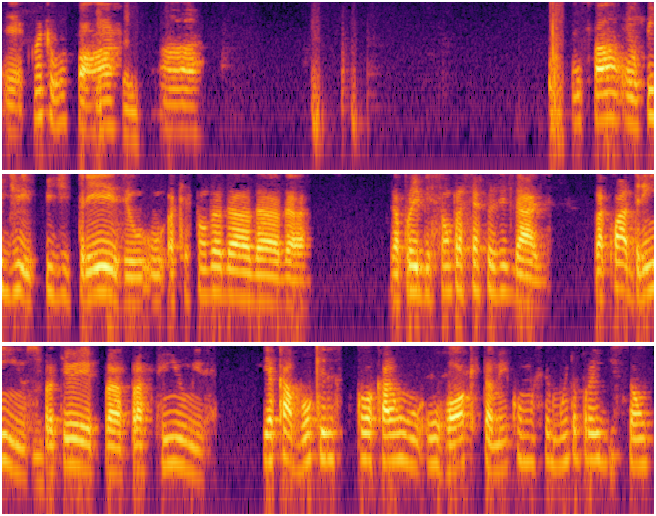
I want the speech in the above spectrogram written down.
É, como é que eu vou falar? Uh, eles falam, é o PID, PID 13, o, a questão da, da, da, da, da proibição para certas idades, para quadrinhos, para ter para filmes, e acabou que eles colocaram o, rock também como ser muita proibição.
